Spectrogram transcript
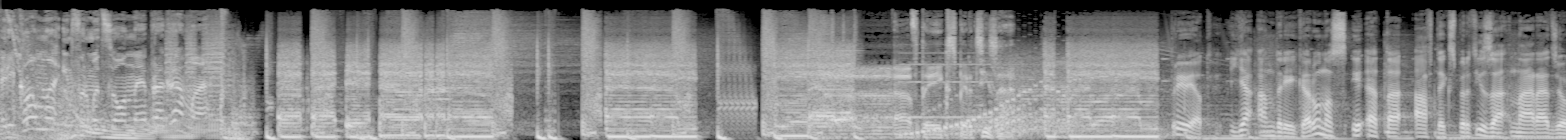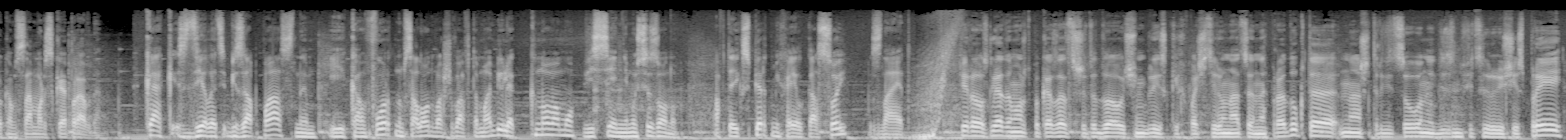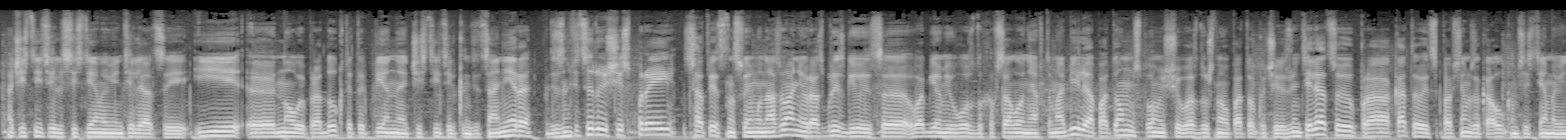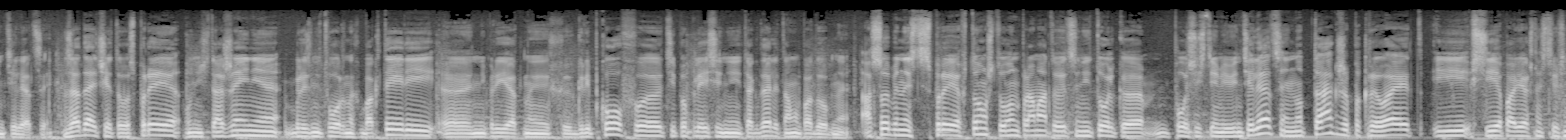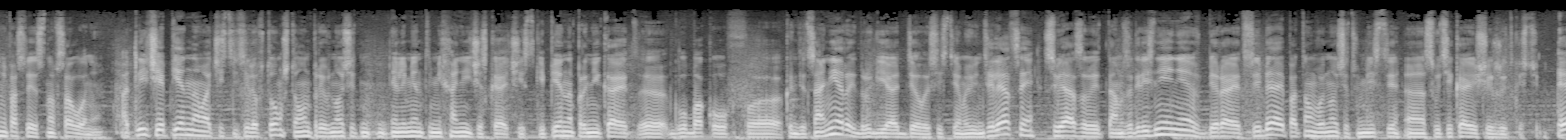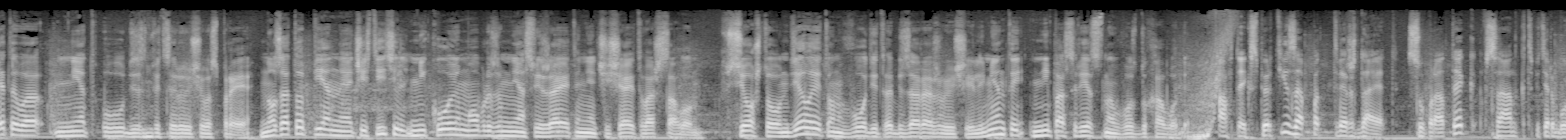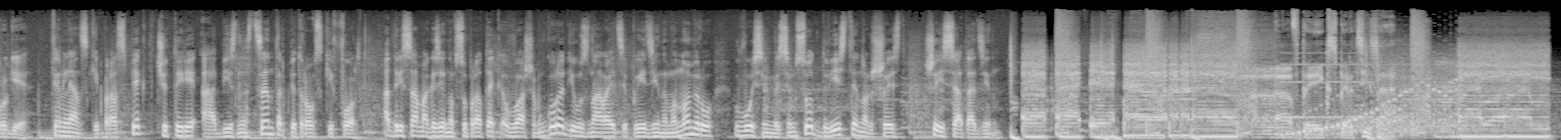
Рекламно-информационная программа. Автоэкспертиза. Привет, я Андрей Карунос, и это «Автоэкспертиза» на радио «Комсомольская правда» как сделать безопасным и комфортным салон вашего автомобиля к новому весеннему сезону. Автоэксперт Михаил Косой знает. С первого взгляда может показаться, что это два очень близких, почти равноценных продукта. Наш традиционный дезинфицирующий спрей, очиститель системы вентиляции и э, новый продукт – это пенный очиститель кондиционера. Дезинфицирующий спрей, соответственно, своему названию, разбрызгивается в объеме воздуха в салоне автомобиля, а потом с помощью воздушного потока через вентиляцию прокатывается по всем закоулкам системы вентиляции. Задача этого спрея – уничтожение болезнетворных бактерий, э, неприятных грибков э, типа плесени и так далее и тому подобное. Особенность спрея в том, что он проматывается не только по системе вентиляции, но также покрывает и все поверхности непосредственно в салоне. Отличие пенного очистителя в том, что он привносит элементы механической очистки. Пена проникает э, глубоко в кондиционеры и другие отделы системы вентиляции, связывает там загрязнение, вбирает в себя и потом выносит вместе с вытекающей жидкостью. Этого нет у дезинфицирующего спрея. Но зато пенный очиститель никоим образом не освежает и не очищает ваш салон. Все, что он делает, он вводит обеззараживающие элементы непосредственно в воздуховоды. Автоэкспертиза подтверждает. Супротек в Санкт-Петербурге. Финляндский проспект 4А, бизнес-центр Петровский форт. Адреса магазинов Супротек в вашем городе узнавайте по единому номеру 8 800 200 06 61. Автоэкспертиза.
